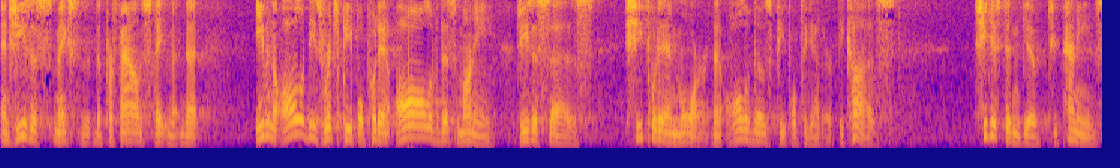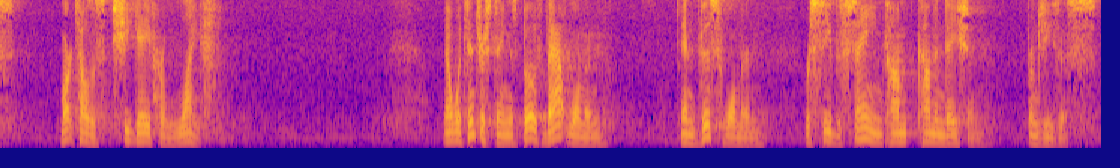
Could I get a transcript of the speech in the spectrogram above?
And Jesus makes the, the profound statement that even though all of these rich people put in all of this money, Jesus says, she put in more than all of those people together because she just didn't give two pennies. Mark tells us she gave her life. Now, what's interesting is both that woman and this woman received the same com- commendation from Jesus.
